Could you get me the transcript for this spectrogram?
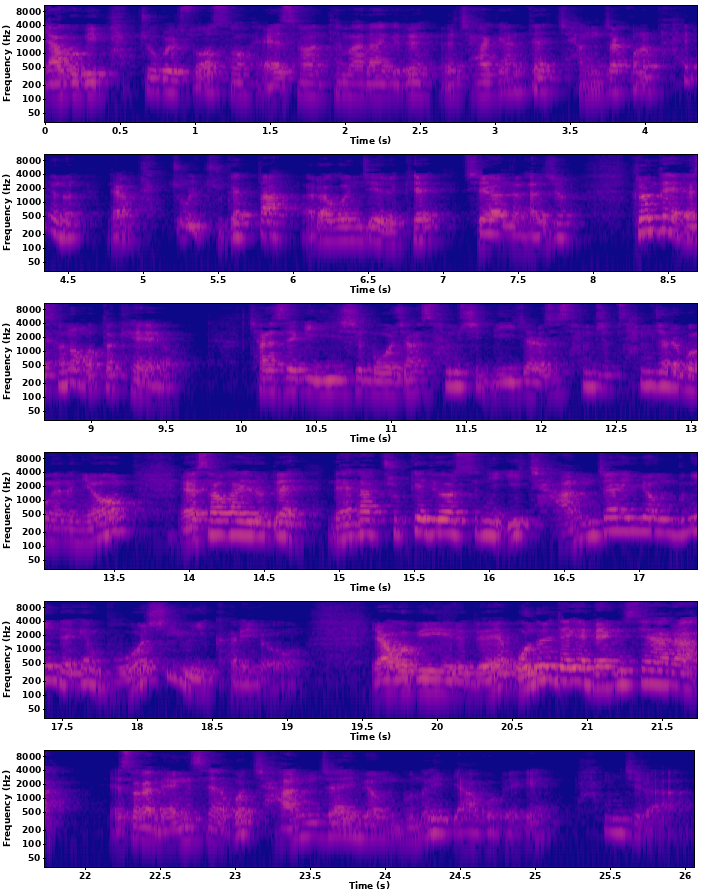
야곱이 팥죽을 쏘서 에서한테 말하기를 자기한테 장자권을 팔면은 내가 팥죽을 주겠다라고 이제 이렇게 제안을 하죠. 그런데 에서는 어떻게 해요? 장세기 25장 32절에서 33절에 보면은요, 에서가 이르되 내가 죽게 되었으니 이 장자의 명분이 내게 무엇이 유익하리요? 야곱이 이르되 오늘 내게 맹세하라. 에서가 맹세하고 장자의 명분을 야곱에게 판지라.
